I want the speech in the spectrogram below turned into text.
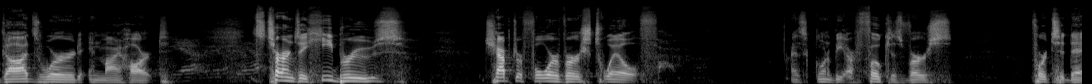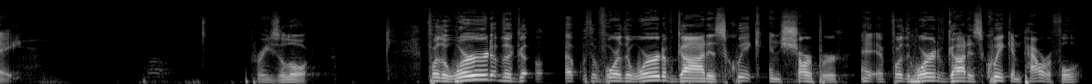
God's word in my heart. Let's turn to Hebrews chapter 4, verse 12. That's going to be our focus verse for today. Praise the Lord. For the word of the uh, for the word of God is quick and sharper. Uh, for the word of God is quick and powerful,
